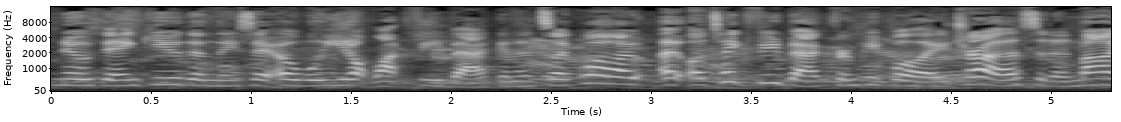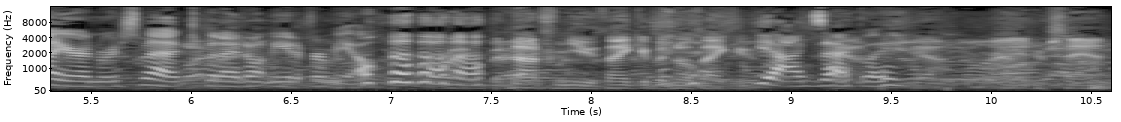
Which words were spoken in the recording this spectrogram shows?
no, thank you, then they say, oh well, you don't want feedback. And it's like, well, I, I'll take feedback from people I trust and admire and respect, but I don't need it from you. right, but not from you. Thank you, but no thank you. Yeah, exactly. Yeah, yeah, I understand.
